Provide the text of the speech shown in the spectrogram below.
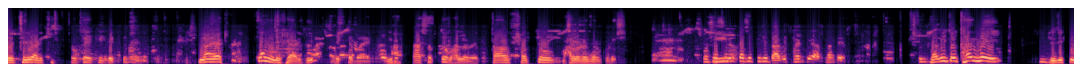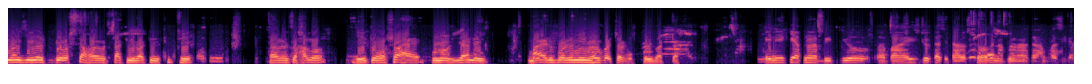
এর থেকে আর কি। চোখে কি দেখতে পায় না এক কম দেখে আর কি। দেখতে পায় না। তা সত্ত্বেও ভালো রয়েছে তার সত্ত্বেও ভালো রেজাল্ট করেছে। প্রশাসনের কাছে কিছু দাবি থাকবে আপনাদের? দাবি তো থাকবেই। যদি কোনো ব্যবস্থা হয় ওর চাকরি বাকরির ক্ষেত্রে তাহলে তো ভালো। যেহেতু অসহায় কোনো ইয়া নেই। মায়ের উপরে নির্ভর করে চলে পরিবারটা। এ নিয়ে কি আপনারা বিডিও বা এইচডিওর কাছে দ্বারস্থ হবেন আপনারা গ্রামবাসীরা?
